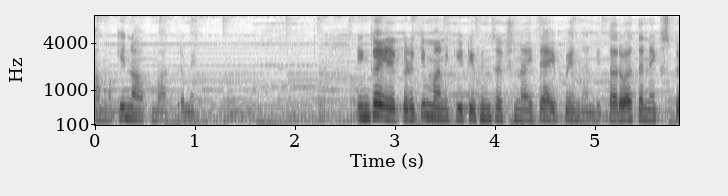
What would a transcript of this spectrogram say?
అమ్మకి నాకు మాత్రమే. ఇంకా ఎక్కడికి మనకి టిఫిన్ సెక్షన్ అయితే అయిపోయిందండి. తర్వాత నెక్స్ట్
